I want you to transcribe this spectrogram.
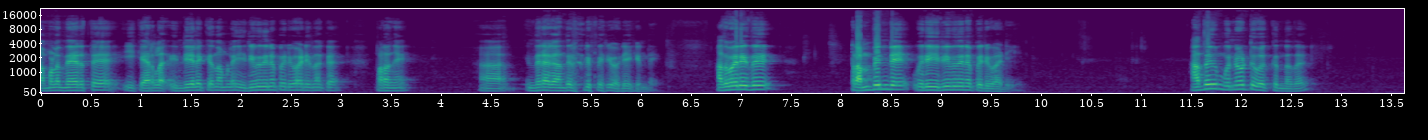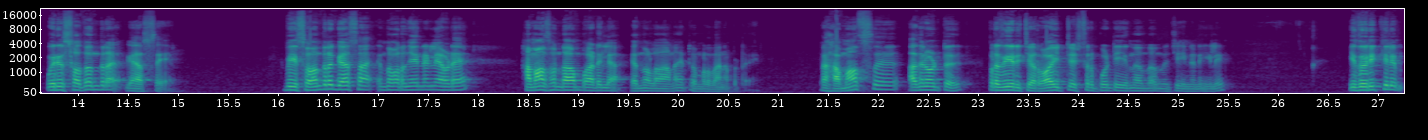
നമ്മൾ നേരത്തെ ഈ കേരള ഇന്ത്യയിലൊക്കെ നമ്മൾ ഇരുപതിന പരിപാടി എന്നൊക്കെ പറഞ്ഞ് ഇന്ദിരാഗാന്ധിയുടെ ഒരു പരിപാടിയൊക്കെ ഉണ്ട്. അതുപോലെ ഇത് ട്രംപിന്റെ ഒരു ഇരുപതിന പരിപാടി. അത് മുന്നോട്ട് വെക്കുന്നത് ഒരു സ്വതന്ത്ര ഗാസയാണ്. ഇപ്പോൾ ഈ സ്വതന്ത്ര ഗാസ എന്ന് പറഞ്ഞു കഴിഞ്ഞാൽ അവിടെ ഹമാസ് ഉണ്ടാകാൻ പാടില്ല എന്നുള്ളതാണ് ഏറ്റവും പ്രധാനപ്പെട്ട കാര്യം. ഇപ്പോൾ ഹമാസ് അതിനോട്ട് പ്രതികരിച്ച റോയിറ്റേഴ്സ് റിപ്പോർട്ട് ചെയ്യുന്നത് എന്താണെന്ന് വെച്ച് കഴിഞ്ഞിട്ടുണ്ടെങ്കിൽ ഇതൊരിക്കലും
